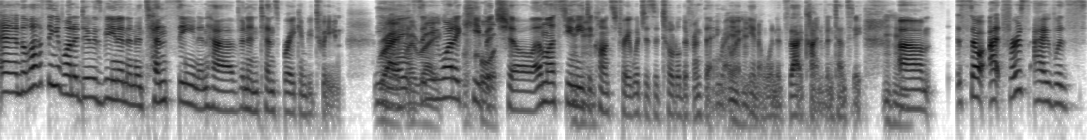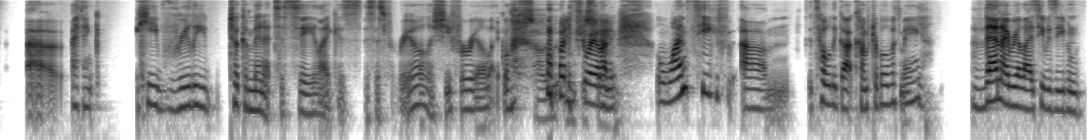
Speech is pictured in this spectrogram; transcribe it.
and the last thing you want to do is be in an intense scene and have an intense break in between. Right, Right. so right. you want to keep it chill unless you need to Mhm. concentrate, which is a total different thing. Right. But, Mhm. you know, when it's that kind of intensity. Mhm. Um, so at first I was uh I think he really took a minute to see like, is is this for real? Is she for real? Like so what is going on? Once he um totally got comfortable with me, Yeah. then I realized he was even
